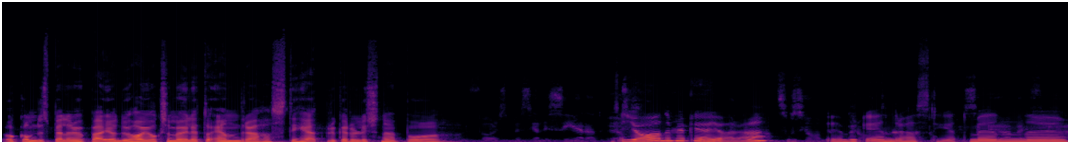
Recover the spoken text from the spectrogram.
Och om du spelar upp här, ja du har ju också möjlighet att ändra hastighet. Brukar du lyssna på Ja, det brukar jag göra. Jag brukar ändra hastighet men eh,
